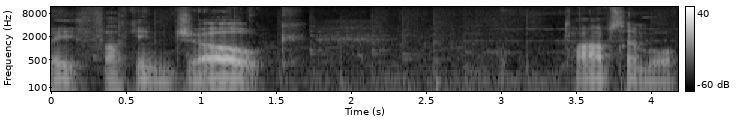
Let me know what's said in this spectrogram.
What a fucking joke. Top symbol.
